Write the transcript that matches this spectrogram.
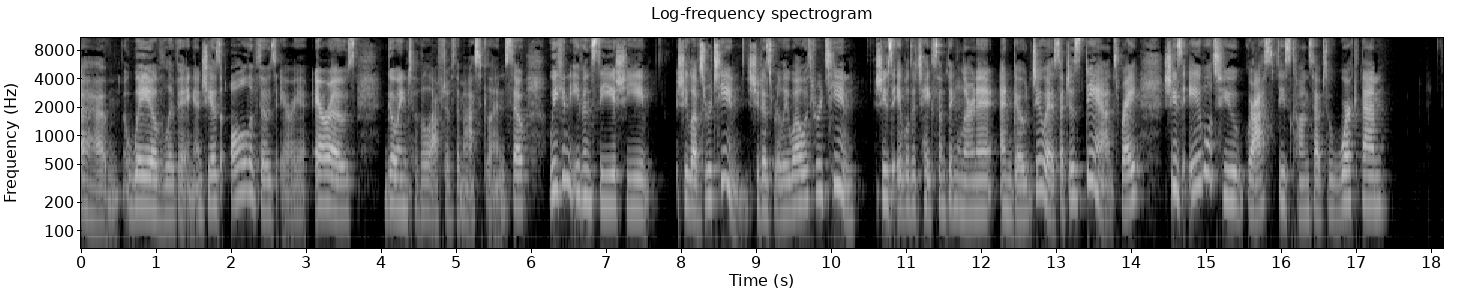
um, way of living. And she has all of those area arrows going to the left of the masculine. So we can even see she she loves routine. She does really well with routine. She's able to take something, learn it, and go do it, such as dance, right? She's able to grasp these concepts, work them,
